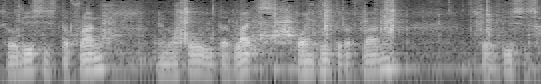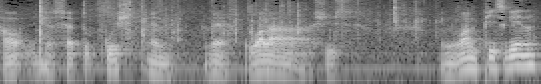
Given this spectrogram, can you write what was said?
So this is the front and also with the lights pointing to the front. So this is how you just have to push and there voila she's in one piece again.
